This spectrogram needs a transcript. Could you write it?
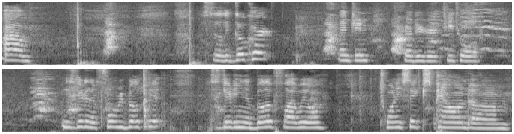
Um, so the go-kart engine, Predator 212, is getting a full rebuild kit. It's getting a billet flywheel, 26 pound um,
